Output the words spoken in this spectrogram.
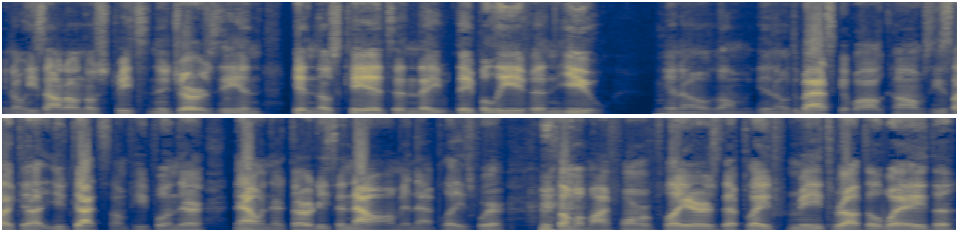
you know, he's out on those streets in New Jersey and getting those kids and they, they believe in you. You mm-hmm. know, um, you know, the basketball comes. He's like, uh, you've got some people in there now in their 30s, and now I'm in that place where some of my former players that played for me throughout the way, the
